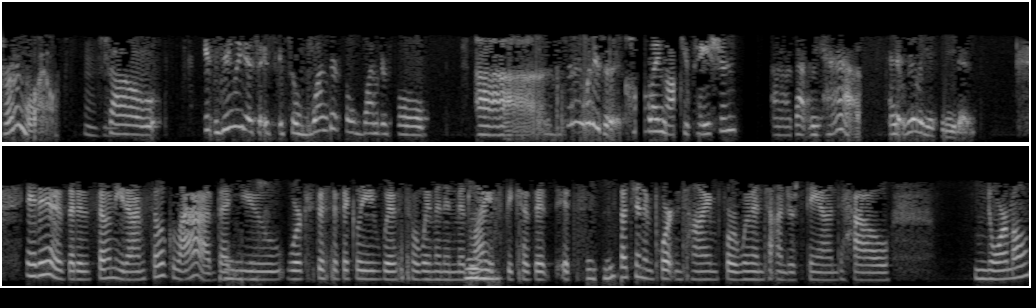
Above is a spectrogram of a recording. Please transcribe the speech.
turmoil. Mm-hmm. So it really is. It's, it's a wonderful, wonderful. Uh, what is it? Calling occupation uh, that we have, and it really is needed. It is. It is so neat. And I'm so glad that mm-hmm. you work specifically with women in midlife mm-hmm. because it it's mm-hmm. such an important time for women to understand how normal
